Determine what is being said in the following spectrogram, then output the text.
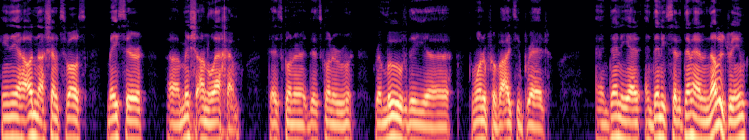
Meser uh, mishan lechem. That's gonna that's gonna re- remove the uh, the one who provides you bread. And then he had and then he said, then I had another dream.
